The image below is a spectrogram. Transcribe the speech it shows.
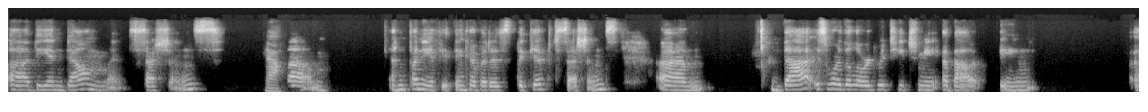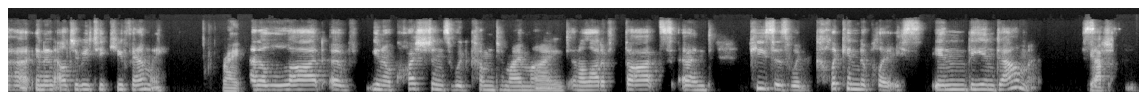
uh, the endowment sessions, Yeah. um, and funny if you think of it as the gift sessions, um, that is where the Lord would teach me about being uh, in an LGBTQ family right. and a lot of you know questions would come to my mind and a lot of thoughts and pieces would click into place in the endowment Yep. session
